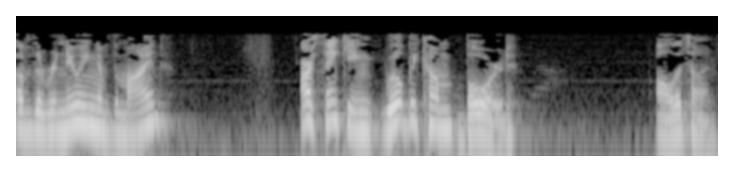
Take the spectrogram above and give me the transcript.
of the renewing of the mind, our thinking will become bored all the time.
